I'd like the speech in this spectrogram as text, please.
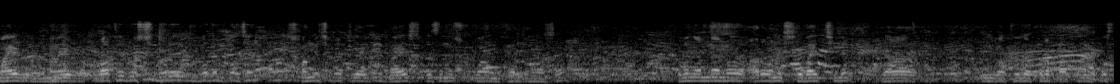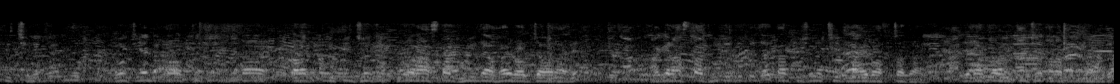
মায়ের মানে রথের রশ্মি ধরে উদ্বোধন করেছেন। সঙ্গে ছিল TIT vice president Sukumar Mukherjee মহাশয়। এবং অন্যান্য আরও অনেক সেবায় ছিলেন যারা এই রথযাত্রা প্রাক্কালে উপস্থিত ছিলেন। এবং টিআইটির তরফ থেকে যেটা তারা ঐতিহ্য যে পুরো রাস্তা ধুয়ে দেওয়া হয় রথ যাওয়ার আগে। আগে রাস্তা ধুয়ে দিতে যায়, তার পিছনে ঠিক মায়ের রথটা দেয়। এটা একটা ঐতিহ্য তারা মন্দিরে।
